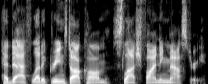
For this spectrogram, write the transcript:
head to athleticgreens.com slash finding mastery.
